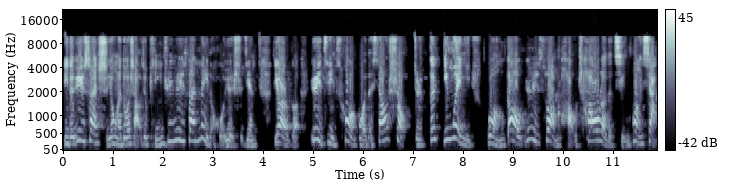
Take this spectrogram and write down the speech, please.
你的预算使用了多少？就平均预算内的活跃时间。第二个，预计错过的销售，就是跟因为你广告预算跑超了的情况下，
